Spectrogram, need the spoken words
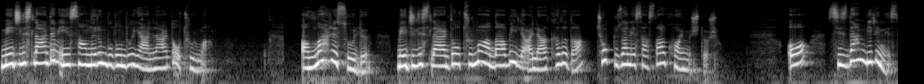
Meclislerde ve insanların bulunduğu yerlerde oturma. Allah Resulü meclislerde oturma adabı ile alakalı da çok güzel esaslar koymuştur. O sizden biriniz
